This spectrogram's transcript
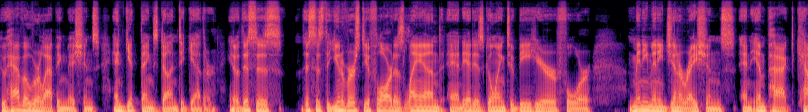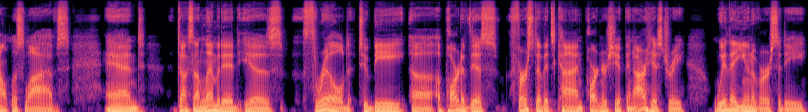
who have overlapping missions, and get things done together. You know, this is this is the University of Florida's land, and it is going to be here for many, many generations and impact countless lives. And Ducks Unlimited is thrilled to be uh, a part of this first of its kind partnership in our history with a university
